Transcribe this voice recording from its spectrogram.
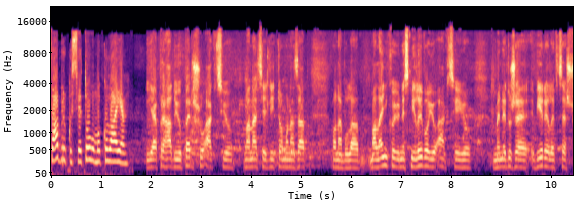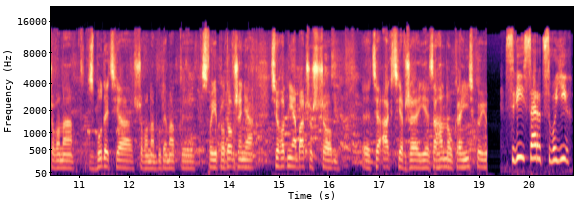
фабрику Святого Миколая. Я пригадую першу акцію 12 літ тому назад. Вона була маленькою, несміливою акцією. Ми не дуже вірили в це, що вона збудеться, що вона буде мати своє продовження. Сьогодні я бачу, що е, ця акція вже є загальноукраїнською. Свій серед своїх.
